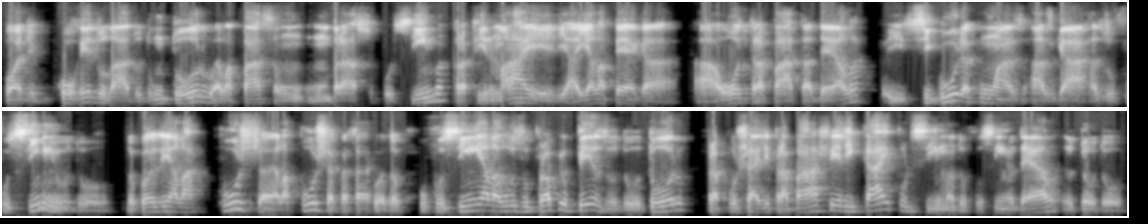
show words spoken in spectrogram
pode correr do lado de um touro, ela passa um, um braço por cima para firmar ele, aí ela pega a outra pata dela e segura com as, as garras o focinho do, do coisa e ela puxa, ela puxa com essa coisa o focinho e ela usa o próprio peso do touro para puxar ele para baixo e ele cai por cima do focinho dela, do, do,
